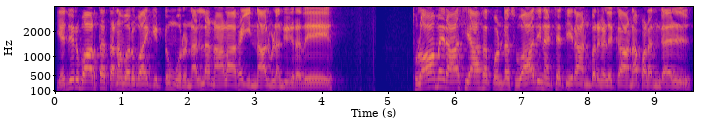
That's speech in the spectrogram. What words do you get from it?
எதிர்பார்த்த தன வருவாய் கிட்டும் ஒரு நல்ல நாளாக இந்நாள் விளங்குகிறது. துலாமை ராசியாக கொண்ட சுவாதி நட்சத்திர அன்பர்களுக்கான பலன்கள்.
